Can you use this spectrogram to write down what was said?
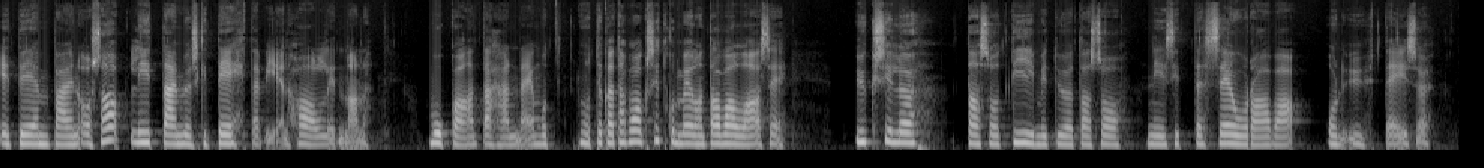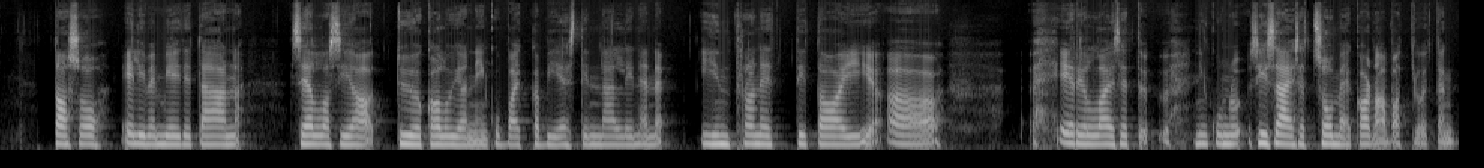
eteenpäin. Osa liittää myöskin tehtävien hallinnan mukaan tähän näin, mutta mut joka tapauksessa kun meillä on tavallaan se yksilötaso, tiimityötaso, niin sitten seuraava on yhteisötaso. Eli me mietitään sellaisia työkaluja, niin kuin vaikka viestinnällinen intranetti tai äh, erilaiset niin kuin sisäiset somekanavat, joiden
